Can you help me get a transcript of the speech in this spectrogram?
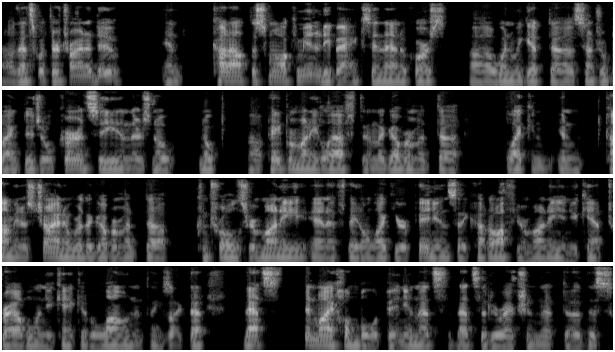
Uh, that's what they're trying to do, and cut out the small community banks. And then, of course, uh, when we get uh, central bank digital currency and there's no no uh, paper money left, and the government, uh, like in, in communist China, where the government controls your money, and if they don't like your opinions, they cut off your money, and you can't travel and you can't get a loan and things like that. That's in my humble opinion, that's that's the direction that uh, this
